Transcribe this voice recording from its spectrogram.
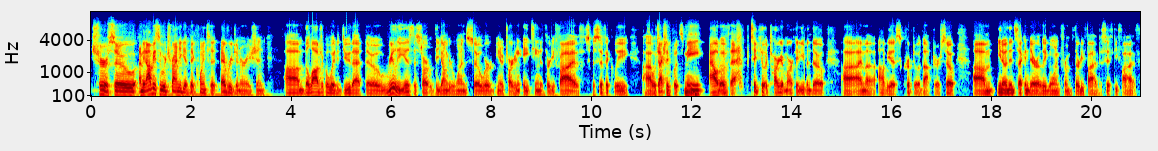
Sure. So, I mean, obviously, we're trying to get Bitcoin to every generation. Um, the logical way to do that, though, really is to start with the younger ones. So we're, you know, targeting 18 to 35 specifically, uh, which actually puts me out of that particular target market, even though uh, I'm a obvious crypto adopter. So, um, you know, and then secondarily going from 35 to 55.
